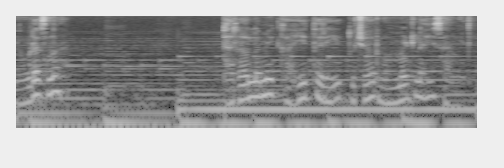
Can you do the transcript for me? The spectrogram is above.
एवढंच ना? ठरवलं मी काहीतरी तुझ्या रूममेटलाही सांगितलं.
